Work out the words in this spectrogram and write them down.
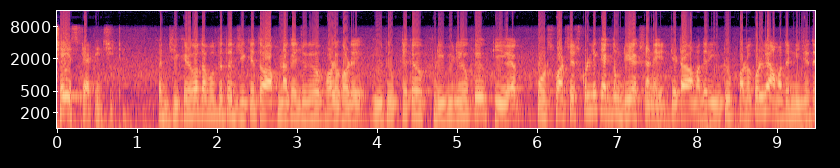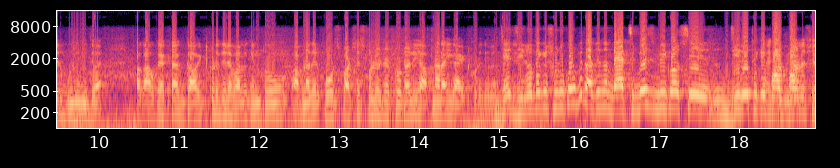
সেই স্ট্র্যাটেজিটা জিকের কথা বলতে তো জিকে তো আপনাকে যদিও ফলো করে ইউটিউব থেকেও ফ্রি ভিডিওকে কি কোর্স পারচেস করলে কি একদম ডিরেকশানে যেটা আমাদের ইউটিউব ফলো করলে আমাদের নিজেদের বুঝে নিতে হয়। বা কাউকে একটা গাইড করে দিলে ভালো কিন্তু আপনাদের কোর্স পারচেস করলে এটা টোটালি আপনারাই গাইড করে দেবেন যে জিরো থেকে শুরু করবে তার জন্য ব্যাচ বেস বিকজ সে জিরো থেকে পর পর তাহলে সে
